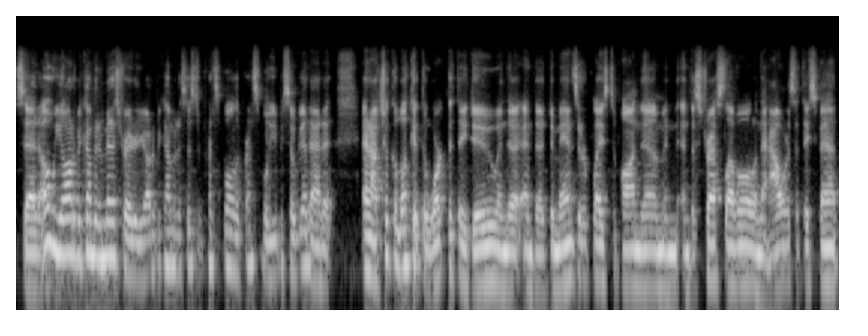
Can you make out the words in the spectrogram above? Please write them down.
said, Oh, you ought to become an administrator. You ought to become an assistant principal and the principal. You'd be so good at it. And I took a look at the work that they do and the, and the demands that are placed upon them and, and the stress level and the hours that they spent.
